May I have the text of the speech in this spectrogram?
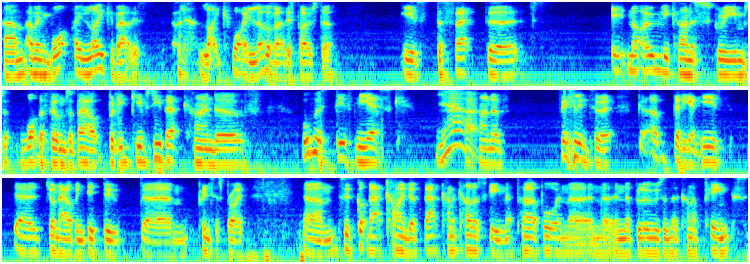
Um, I mean, what I like about this, like what I love about this poster, is the fact that it not only kind of screams what the film's about, but it gives you that kind of almost Disney-esque Yeah. kind of feeling to it. Uh, then again, he is uh, John Alvin did do um, Princess Bride, um, so it's got that kind of that kind of color scheme, that purple and the and the, and the blues and the kind of pinks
